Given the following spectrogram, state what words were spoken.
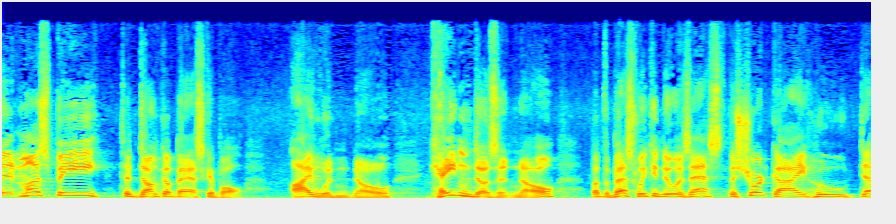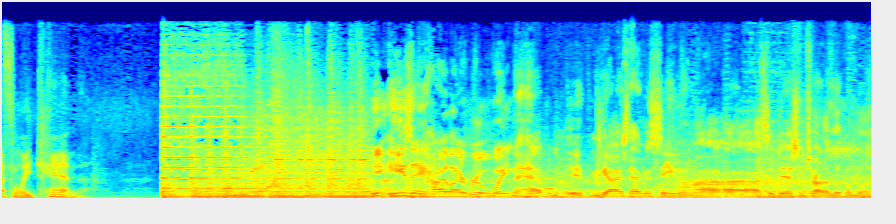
it must be to dunk a basketball. I wouldn't know. Caden doesn't know. But the best we can do is ask the short guy who definitely can. He, he's a highlight reel waiting to happen. If you guys haven't seen him, I, I, I, suggest you try to look him up.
